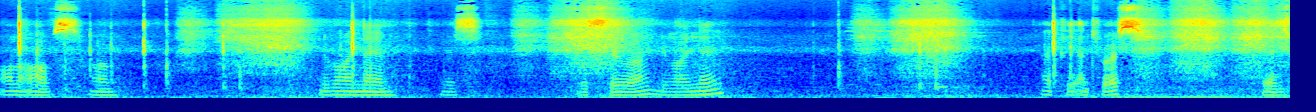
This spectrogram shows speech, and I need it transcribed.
on off on device name yes one device name IP address. Yes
